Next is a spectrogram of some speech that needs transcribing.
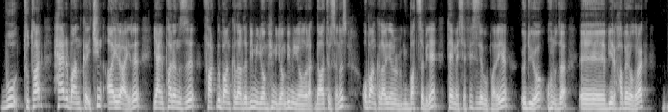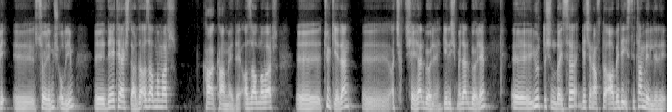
Bu tutar her banka için ayrı ayrı. Yani paranızı farklı bankalarda 1 milyon 1 milyon 1 milyon olarak dağıtırsanız o bankalar yarın öbür gün batsa bile TMSF size bu parayı ödüyor. Onu da e, bir haber olarak bir, e, söylemiş olayım. E, DTH'larda azalma var. KKM'de azalma var. E, Türkiye'den e, açık şeyler böyle, gelişmeler böyle. E, yurt dışında ise geçen hafta ABD istihdam verileri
